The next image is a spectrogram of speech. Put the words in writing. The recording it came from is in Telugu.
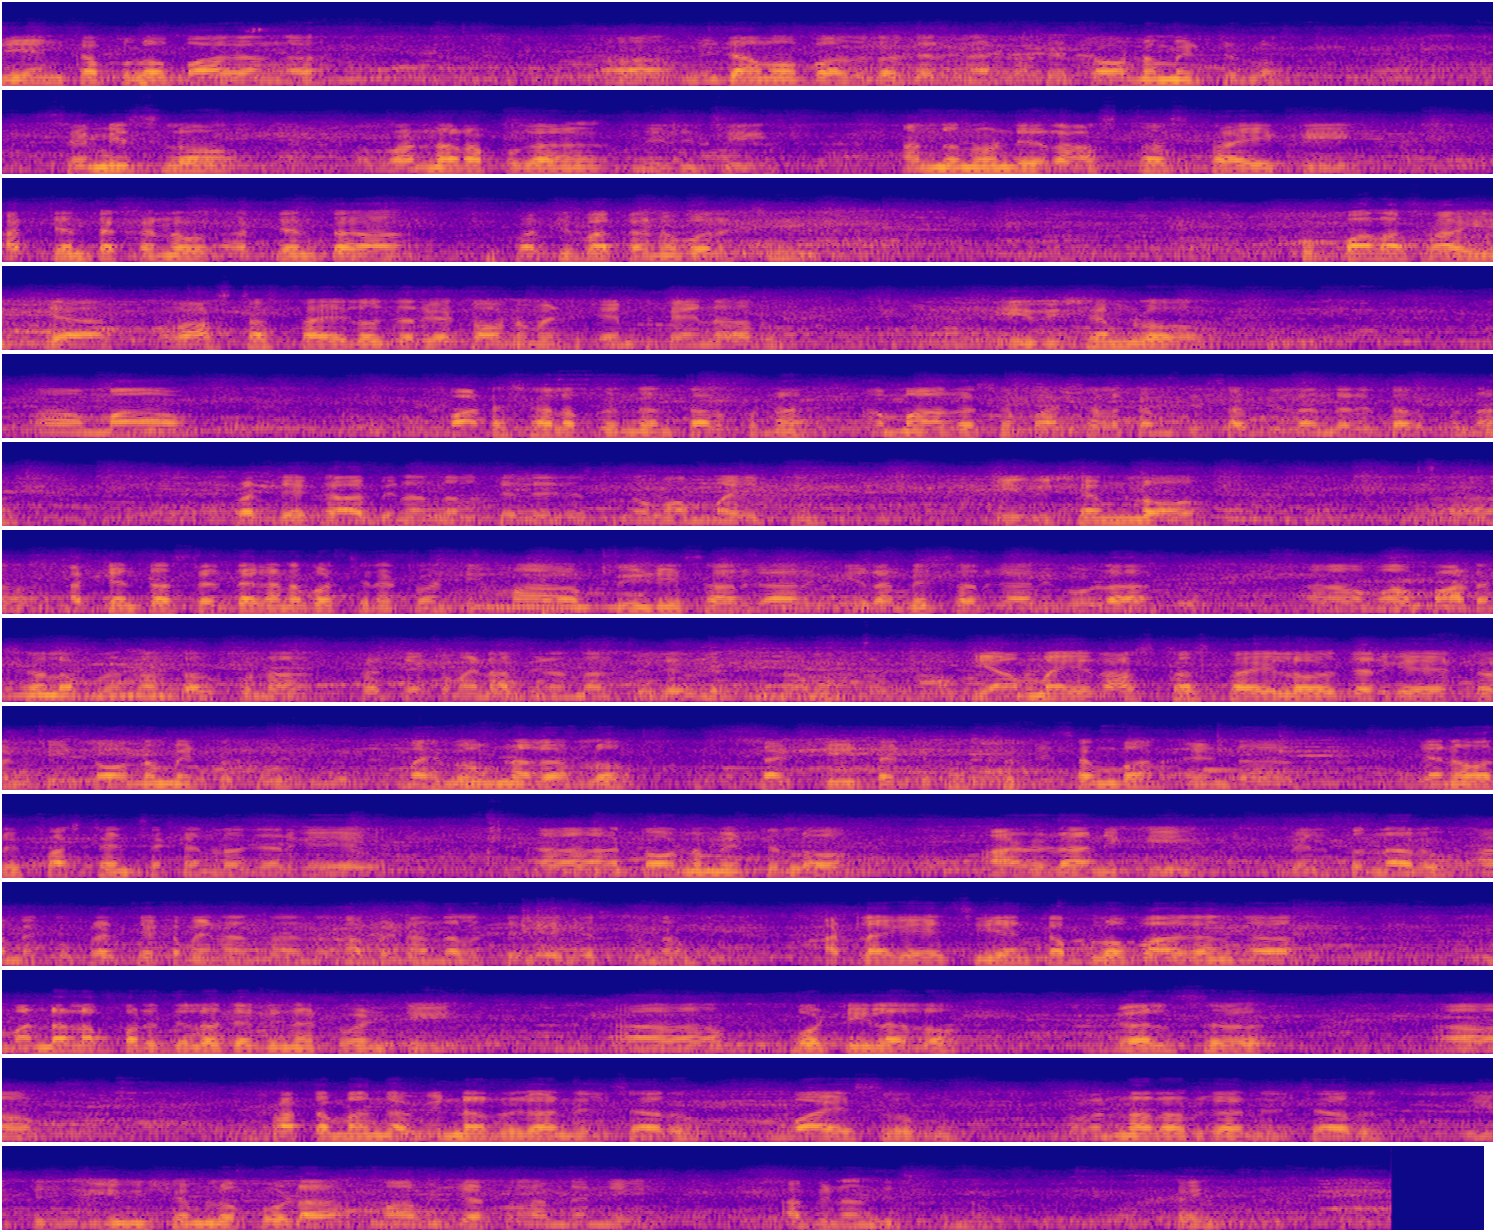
సీఎం కప్లో భాగంగా నిజామాబాద్లో జరిగినటువంటి టోర్నమెంట్లో సెమీస్లో రన్నరప్గా నిలిచి అందు నుండి రాష్ట్ర స్థాయికి అత్యంత కన అత్యంత ప్రతిభ కనబరిచి కుప్పాల సాహిత్య రాష్ట్ర స్థాయిలో జరిగే టోర్నమెంట్కి ఎంపికైనారు. ఈ విషయంలో మా పాఠశాల బృందం తరఫున అమ్మ ఆదర్శ పాఠశాల కమిటీ సభ్యులందరి తరఫున ప్రత్యేక అభినందనలు తెలియజేస్తున్నాం అమ్మాయికి. ఈ విషయంలో అత్యంత శ్రద్ధ కనబరిచినటువంటి మా పీడీ సార్ గారికి రమేష్ సార్ గారికి కూడా మా పాఠశాల బృందం తరఫున ప్రత్యేకమైన అభినందనలు తెలియజేస్తున్నాము. ఈ అమ్మాయి రాష్ట్ర స్థాయిలో జరిగేటువంటి టోర్నమెంట్కు మహబూబ్ నగర్లో thirty thirty first December and January first and సెకండ్లో జరిగే టోర్నమెంట్లో ఆడడానికి వెళ్తున్నారు. ఆమెకు ప్రత్యేకమైన అభినందనలు తెలియజేస్తున్నాం. అట్లాగే సీఎం కప్లో భాగంగా మండల పరిధిలో జరిగినటువంటి పోటీలలో గర్ల్స్ ప్రథమంగా విన్నర్గా నిలిచారు. బాయ్స్ రన్నరర్గా నిలిచారు. ఈ ఈ విషయంలో కూడా మా విద్యార్థులందరినీ అభినందిస్తున్నాం. Thank you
